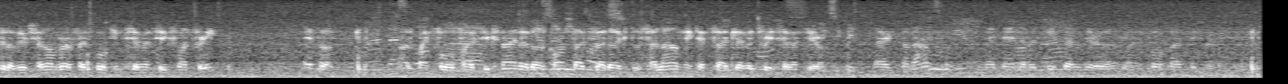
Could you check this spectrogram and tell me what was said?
Tel Aviv Shalom, verify squawking 7613. Enter. uh, 1.4569 radar contact, direct to Salam, maintain flight level 370. Direct Salam, maintain level 370, 1.4569.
